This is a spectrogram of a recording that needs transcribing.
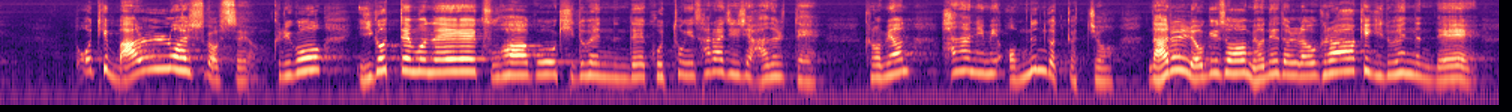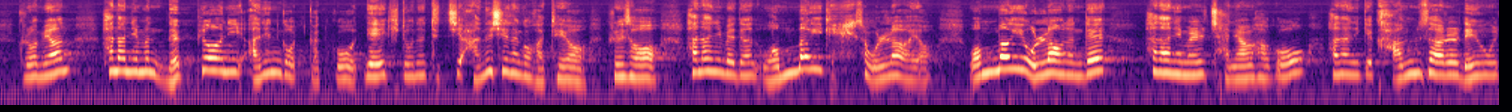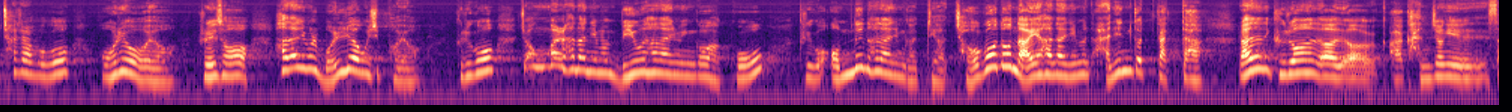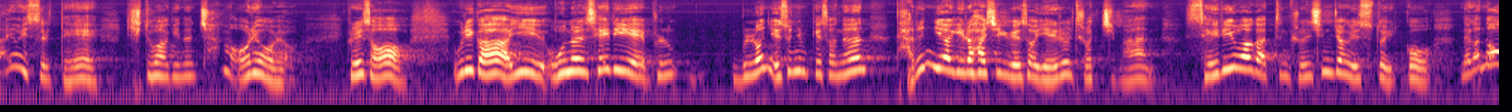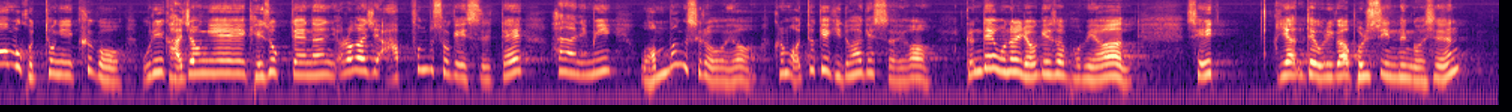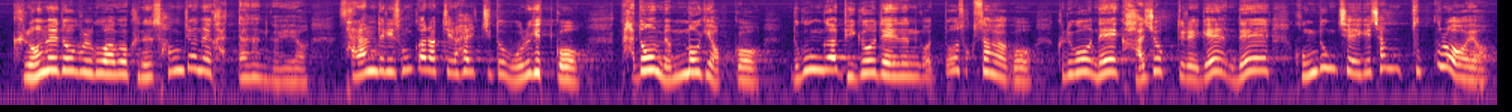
또 어떻게 말로 할 수가 없어요. 그리고 이것 때문에 구하고 기도했는데 고통이 사라지지 않을 때, 그러면 하나님이 없는 것 같죠. 나를 여기서 면해달라고 그렇게 기도했는데, 그러면 하나님은 내 편이 아닌 것 같고, 내 기도는 듣지 않으시는 것 같아요. 그래서 하나님에 대한 원망이 계속 올라와요. 원망이 올라오는데, 하나님을 찬양하고 하나님께 감사를 내용을 찾아보고 어려워요. 그래서 하나님을 멀리하고 싶어요. 그리고 정말 하나님은 미운 하나님인 것 같고 그리고 없는 하나님 같아요. 적어도 나의 하나님은 아닌 것 같다라는 그런 어, 어, 아, 감정에 쌓여 있을 때 기도하기는 참 어려워요. 그래서 우리가 이 오늘 세리에 물론 예수님께서는 다른 이야기를 하시기 위해서 예를 들었지만 세리와 같은 그런 심정일 수도 있고 내가 너무 고통이 크고 우리 가정에 계속되는 여러 가지 아픔 속에 있을 때 하나님이 원망스러워요. 그럼 어떻게 기도하겠어요? 그런데 오늘 여기서 보면 세리한테 우리가 볼 수 있는 것은 그럼에도 불구하고 그는 성전에 갔다는 거예요. 사람들이 손가락질 할지도 모르겠고 나도 면목이 없고 누군가 비교되는 것도 속상하고 그리고 내 가족들에게 내 공동체에게 참 부끄러워요.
